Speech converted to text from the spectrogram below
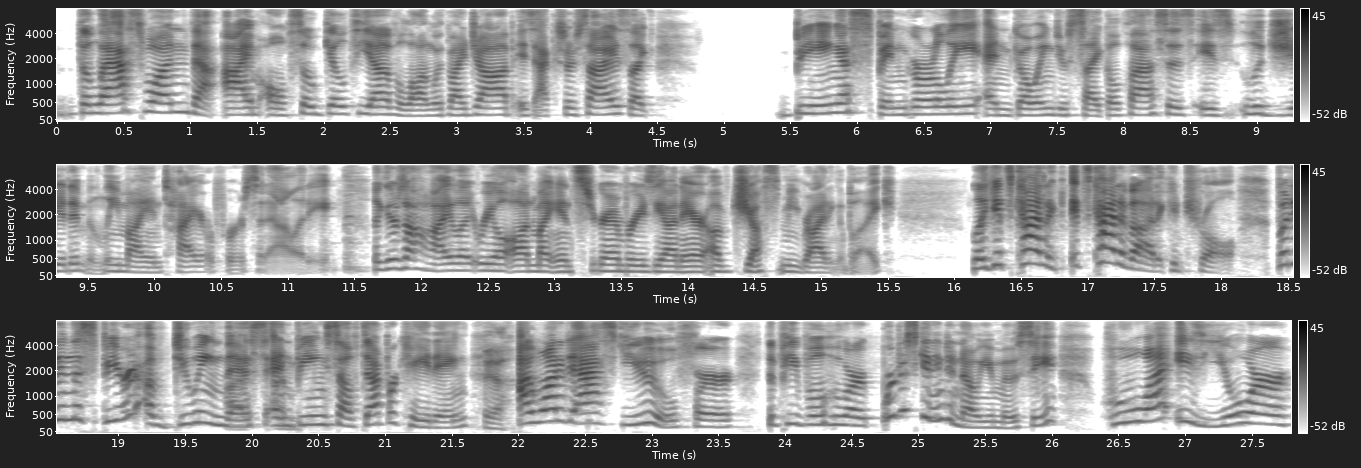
the last one that I'm also guilty of, along with my job, is exercise. Like being a spin girly and going to cycle classes is legitimately my entire personality. Like there's a highlight reel on my Instagram, Breezy on Air, of just me riding a bike. Like it's kind of it's kind of out of control. But in the spirit of doing this and being self-deprecating, Yeah. I wanted to ask you for the people who are we're just getting to know you, Moosey. Who what is your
